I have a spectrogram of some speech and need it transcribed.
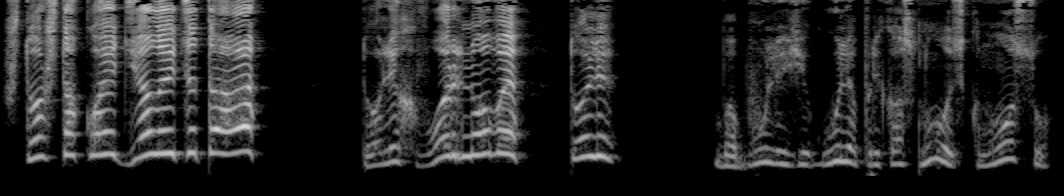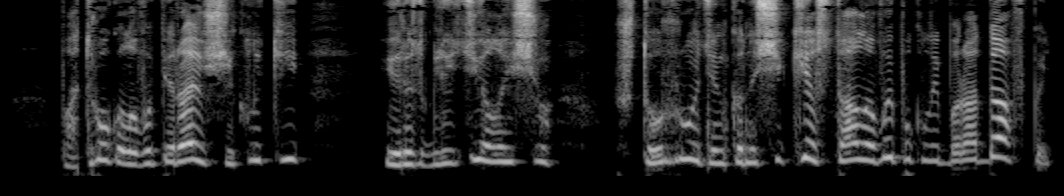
Что ж такое делается-то, а? То ли хворь новая, то ли...» Бабуля Ягуля прикоснулась к носу, потрогала выпирающие клыки и разглядела еще, что родинка на щеке стала выпуклой бородавкой.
